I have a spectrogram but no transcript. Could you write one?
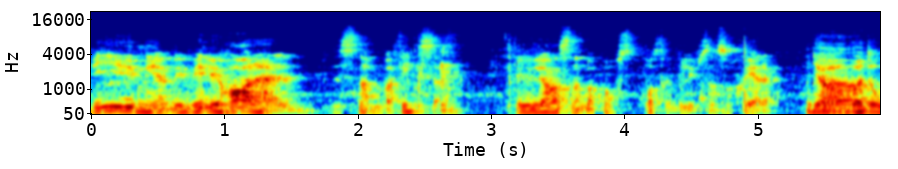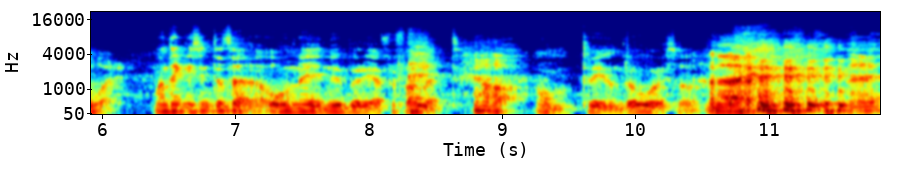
vi, är ju med, vi vill ju ha det här snabba fixen. Vi vill ju ha en snabba post, postapokalypsen som sker Ja. på ett år. Man tänker sig inte så här, åh nej, nu börjar förfallet Ja. om 300 år. Så. Nej. Nej.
